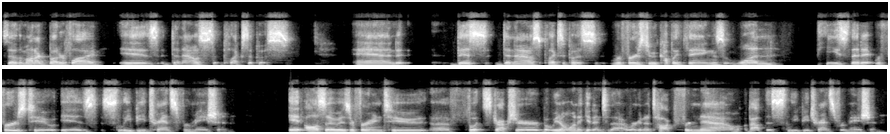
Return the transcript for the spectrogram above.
So the monarch butterfly is Danaus plexippus. And this Danaus plexippus refers to a couple of things. One piece that it refers to is sleepy transformation. It also is referring to uh, foot structure, but we don't want to get into that. We're going to talk for now about this sleepy transformation.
